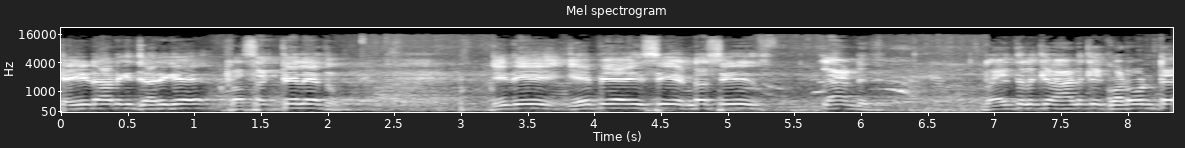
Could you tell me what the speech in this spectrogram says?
చేయడానికి జరిగే ప్రసక్తే లేదు. ఇది ఏపీఐసి ఇండస్ట్రీ ల్యాండ్ ఇది. రైతులకి వాళ్ళకి గొడవ ఉంటే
